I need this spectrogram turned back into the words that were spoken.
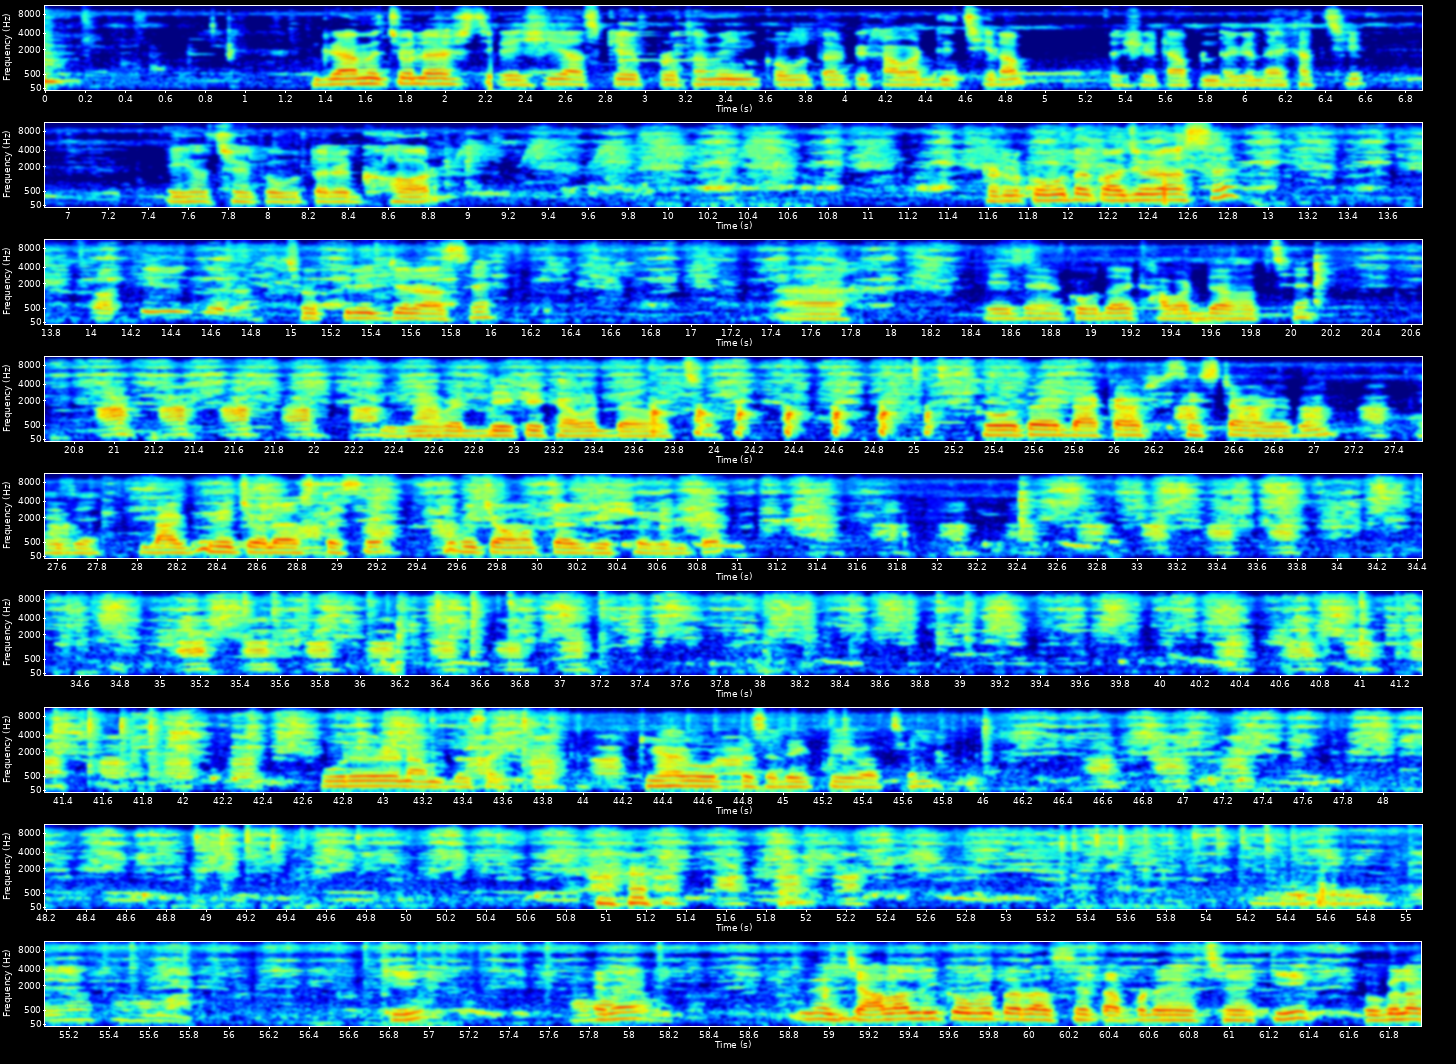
গ্রামে চলে আসছি। এসে আজকে প্রথমেই কবুতরকে খাবার দিচ্ছিলাম তো সেটা আপনাদেরকে দেখাচ্ছি। এই হচ্ছে কবুতরের ঘর। টোটাল কবুতর কয় জোড়া আছে? ছত্রিশ জোড়া। আছে। এই দেখেন কবুতরের খাবার দেওয়া হচ্ছে। যেভাবে ডেকে খাবার দেওয়া হচ্ছে। কবুতরের ডাকার সিস্টেম এরকম। এই যে ডাক দিলে চলে আসতেছে। খুবই চমৎকার দৃশ্য কিন্তু। উড়ে উড়ে নামতেছে একটা। কীভাবে উঠতেছে দেখতেই পাচ্ছেন। কি? এটা জালালি কবুতর আছে তারপরে হচ্ছে কি? ওগুলা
